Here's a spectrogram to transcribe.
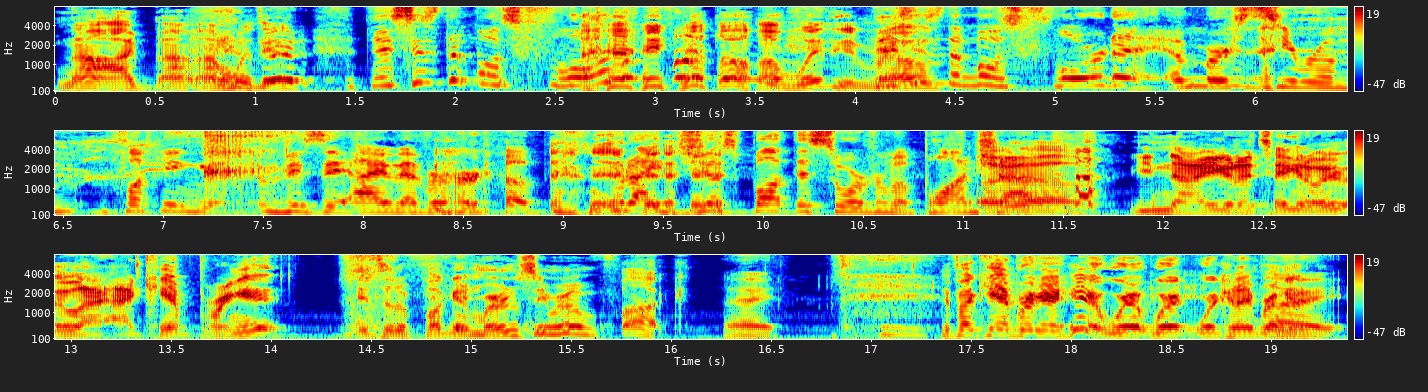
No, I, I I'm with you. This is the most Florida I'm with you, bro. This is the most Florida emergency room fucking visit I've ever heard of. Dude, I just bought this sword from a pawn shop. You now you're gonna take it away. I I can't bring it into the fucking emergency room. Fuck. All right. If I can't bring it here, where where, where can I bring All it? right.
